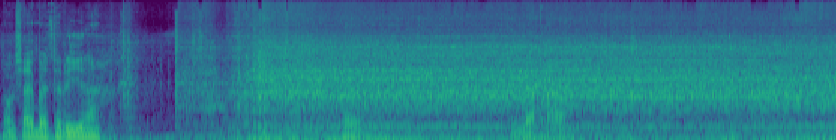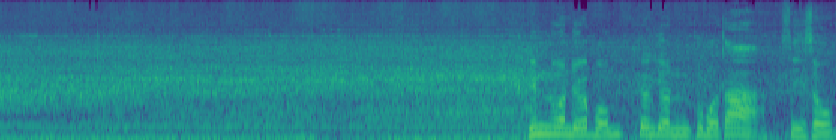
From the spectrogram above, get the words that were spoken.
ต้องใช้แบตเตอรี่นะเออนี่แหละครับนิ่มนวลอยู่ครับผม เครื่องยนต์คูโบต้า4สูบ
